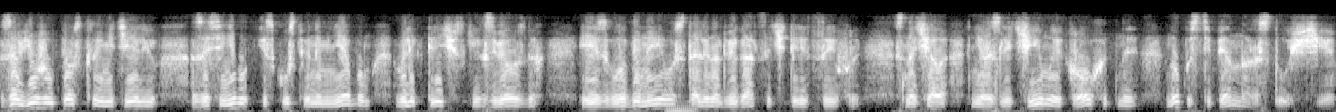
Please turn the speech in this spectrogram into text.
завьюжил пестрой метелью, засинил искусственным небом в электрических звездах, и из глубины его стали надвигаться четыре цифры, сначала неразличимые, крохотные, но постепенно растущие.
